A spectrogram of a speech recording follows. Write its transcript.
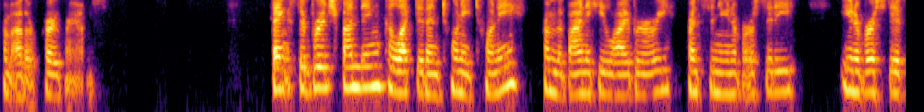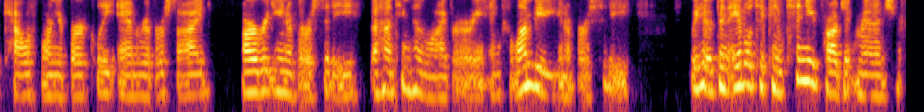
from other programs. Thanks to bridge funding collected in 2020 from the Beinecke Library, Princeton University, University of California, Berkeley, and Riverside, Harvard University, the Huntington Library, and Columbia University, we have been able to continue project management,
